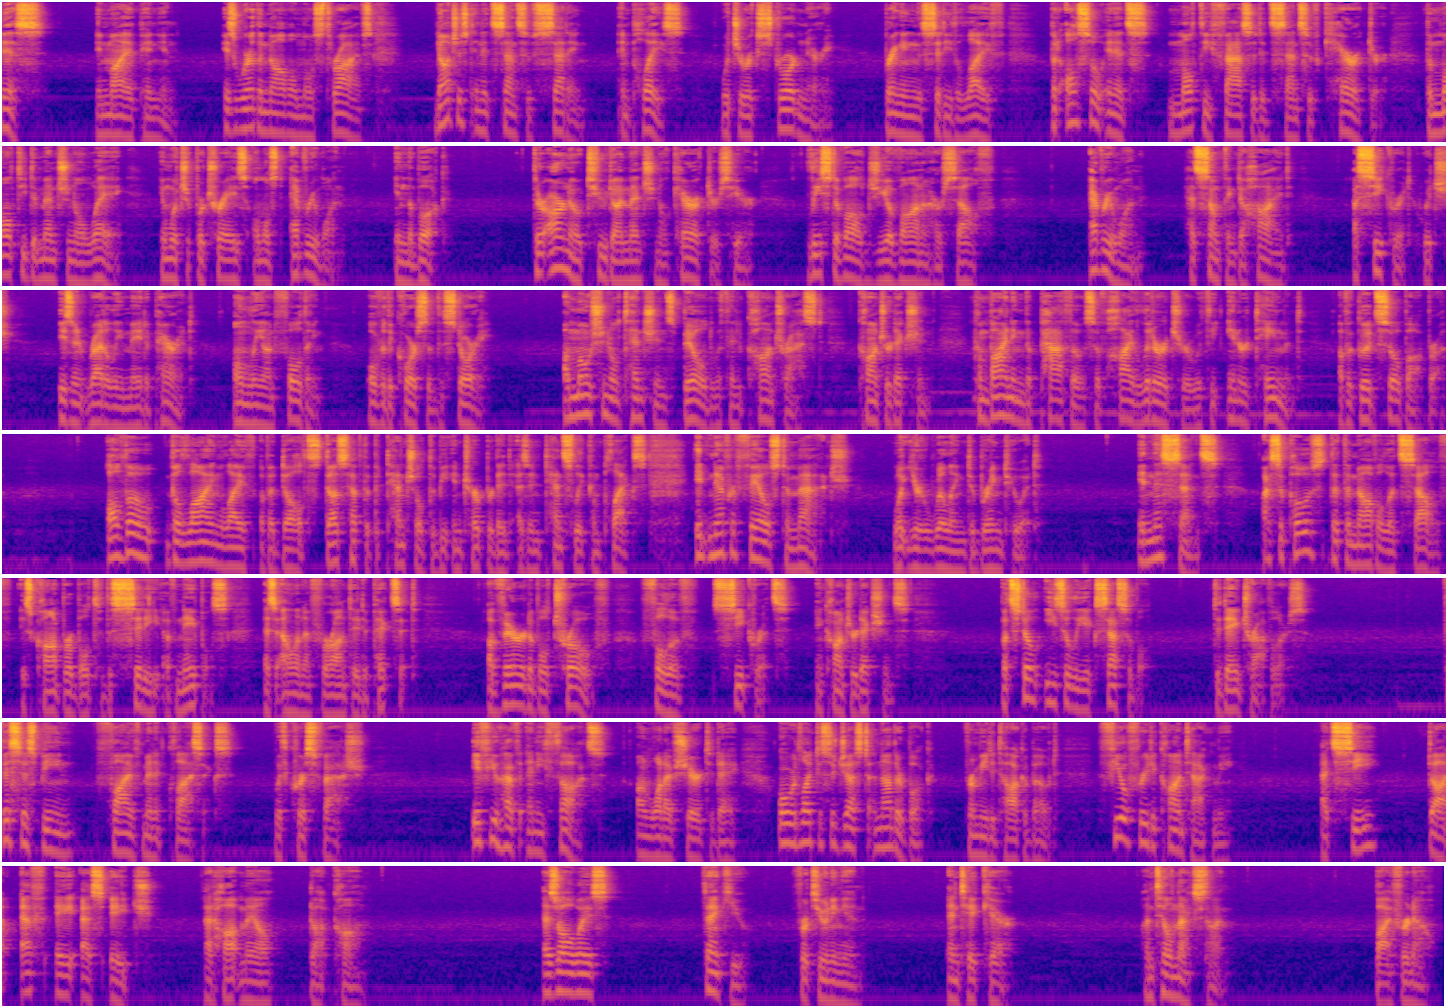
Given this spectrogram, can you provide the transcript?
This, in my opinion, is where the novel most thrives, not just in its sense of setting and place, which are extraordinary, bringing the city to life, but also in its multifaceted sense of character, the multidimensional way in which it portrays almost everyone in the book. There are no two dimensional characters here, least of all Giovanna herself. Everyone has something to hide, a secret which isn't readily made apparent, only unfolding over the course of the story. Emotional tensions build within contrast, contradiction, combining the pathos of high literature with the entertainment of a good soap opera. Although The Lying Life of Adults does have the potential to be interpreted as intensely complex, it never fails to match what you're willing to bring to it. In this sense, I suppose that the novel itself is comparable to the city of Naples, as Elena Ferrante depicts it, a veritable trove full of secrets and contradictions, but still easily accessible to day travelers. This has been 5 Minute Classics with Chris Fash. If you have any thoughts on what I've shared today, or would like to suggest another book for me to talk about, feel free to contact me at c.fash at hotmail.com. As always, thank you for tuning in and take care. Until next time, bye for now.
